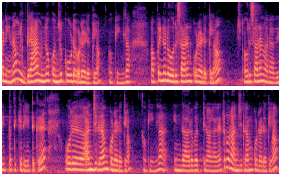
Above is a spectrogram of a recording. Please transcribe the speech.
பண்ணிங்கன்னா உங்களுக்கு கிராம் இன்னும் கொஞ்சம் கூட கூட எடுக்கலாம். ஓகேங்களா அப்போ இன்னொரு ஒரு சரண் கூட எடுக்கலாம். ஒரு சரண் வராது இப்போதைக்கு ரேட்டுக்கு ஒரு அஞ்சு கிராம் கூட எடுக்கலாம். ஓகேங்களா? இந்த அறுபத்தி நாலாயிரத்துக்கு ஒரு அஞ்சு கிராம் கூட எடுக்கலாம்.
